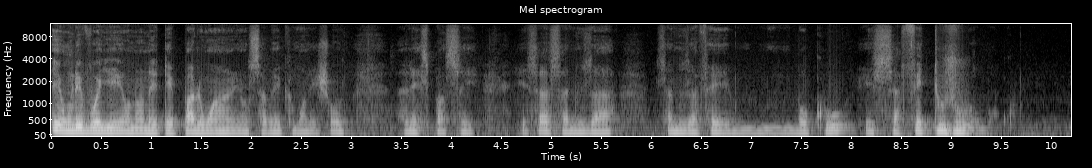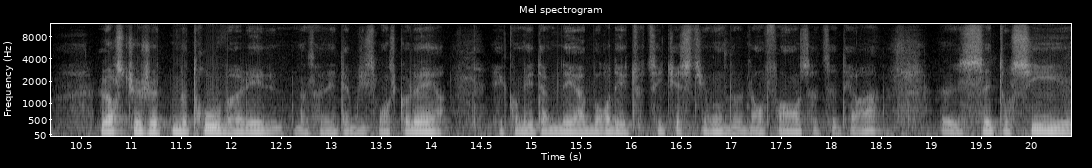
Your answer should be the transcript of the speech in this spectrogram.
et on les voyait, on n'en était pas loin, et on savait comment les choses allaient se passer. Et ça, ça nous a, ça nous a fait beaucoup, et ça fait toujours beaucoup. Lorsque je me trouve aller dans un établissement scolaire, et qu'on est amené à aborder toutes ces questions de, l'enfance, etc., euh, c'est aussi euh,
